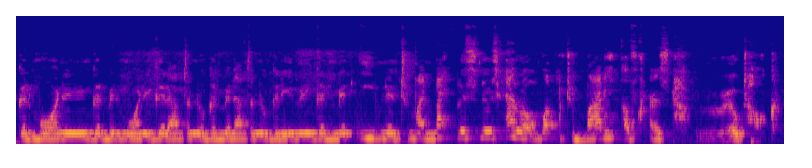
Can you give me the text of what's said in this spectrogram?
Good morning, good mid morning, good afternoon, good mid afternoon, good evening, good mid evening to my night listeners. Hello, welcome to Body of Christ Real Talk.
